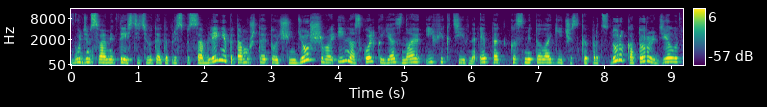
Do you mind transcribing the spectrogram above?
Будем с вами тестить вот это приспособление, потому что это очень дешево и, насколько я знаю, эффективно. Это косметологическая процедура, которую делают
